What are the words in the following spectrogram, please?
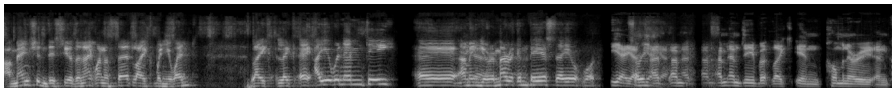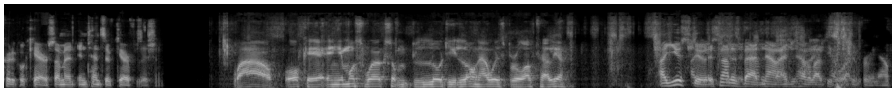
I mentioned this the other night when I said like when you went like, like, uh, are you an MD? Uh, I mean, you're American based. Are you what? Yeah, yeah. Sorry? I, I'm, I'm, I'm MD, but like in pulmonary and critical care. So I'm an intensive care physician. Wow. Okay, and you must work some bloody long hours, bro. I'll tell you. I used to. It's not as bad now. I just have a lot of people working for me now.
